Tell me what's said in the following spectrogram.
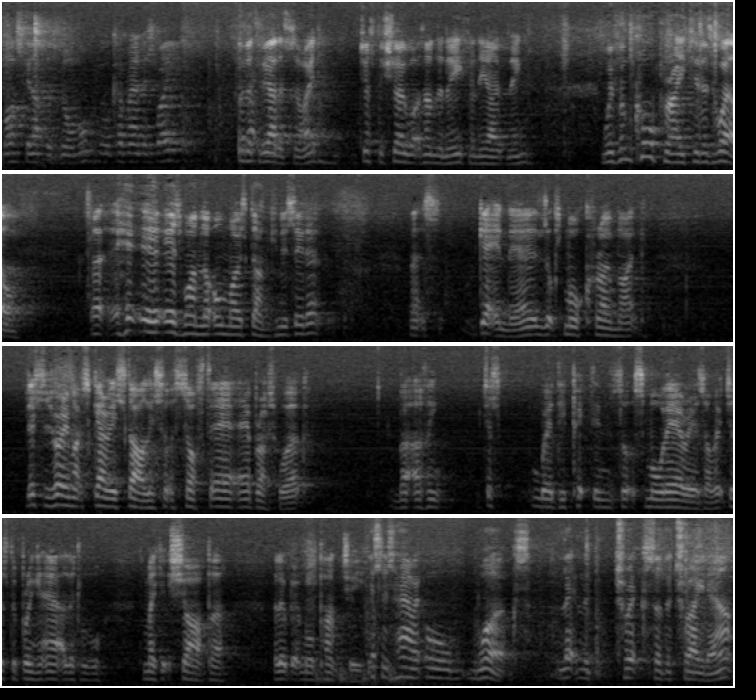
Masking up as normal. We'll come around this way? Over to the other side just to show what's underneath in the opening. We've incorporated as well. Uh, here's one look almost done. Can you see that? That's getting there. It looks more chrome like this is very much Gary style, this sort of soft air, airbrush work. But I think just we're depicting sort of small areas of it, just to bring it out a little, to make it sharper, a little bit more punchy. This is how it all works, letting the tricks of the trade out.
